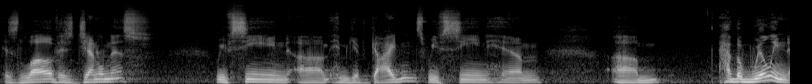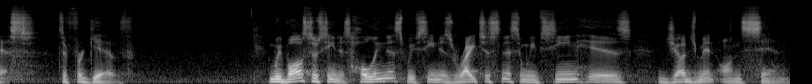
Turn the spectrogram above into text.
His love, His gentleness. We've seen um, Him give guidance. We've seen Him. Um, have the willingness to forgive. And we've also seen his holiness, we've seen his righteousness, and we've seen his judgment on sin.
